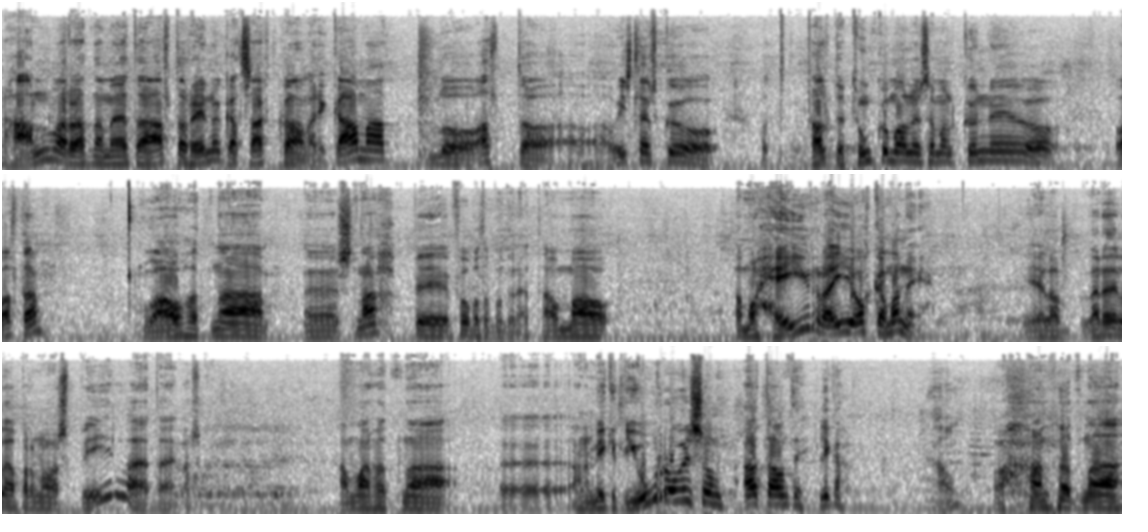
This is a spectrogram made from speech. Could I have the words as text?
Hann var hérna með þetta allt á hreinu gætt sagt hvað hann var í gamall og allt á, á íslensku og, og taldu tungumálinn sem hann kunni og, og allt það. Og á hérna uh, snappi fókbalta.net þá má þá má heyra í okkar manni. Ég verðilega bara ná að spila þetta eða sko. Hann var hérna uh, hann er mikill Eurovision aðdáðandi líka. Já. og hann hérna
